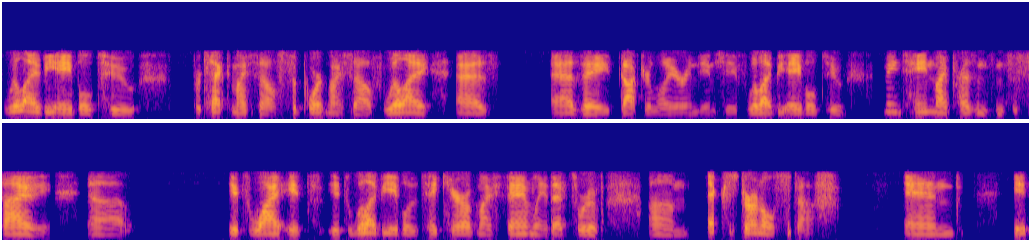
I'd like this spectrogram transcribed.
will I be able to protect myself, support myself? Will I as as a doctor, lawyer, Indian chief, will I be able to maintain my presence in society? Uh, it's why it's it's will I be able to take care of my family? That sort of um, external stuff, and it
